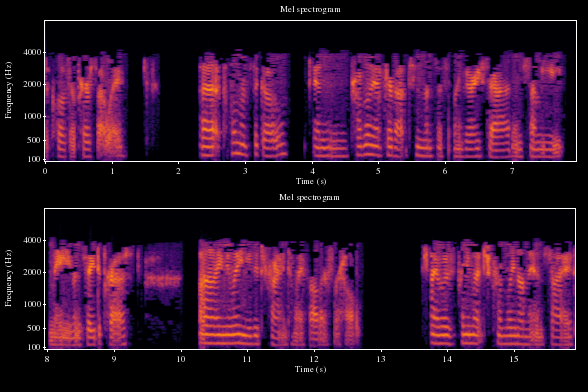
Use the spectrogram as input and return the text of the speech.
to close our prayers that way. Uh, a couple months ago, and probably after about two months of feeling very sad and some may even say depressed, I knew I needed to cry into my father for help. I was pretty much crumbling on the inside,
